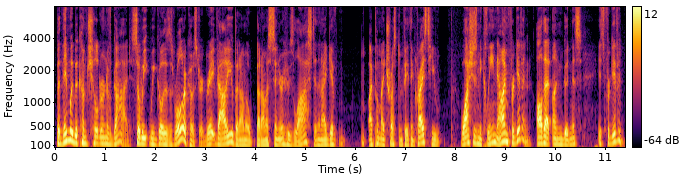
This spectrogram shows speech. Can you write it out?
but then we become children of God. So we, we go to this roller coaster, great value, but I'm a but I'm a sinner who's lost. And then I give I put my trust and faith in Christ. He washes me clean. Now I'm forgiven. All that ungoodness is forgiven.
